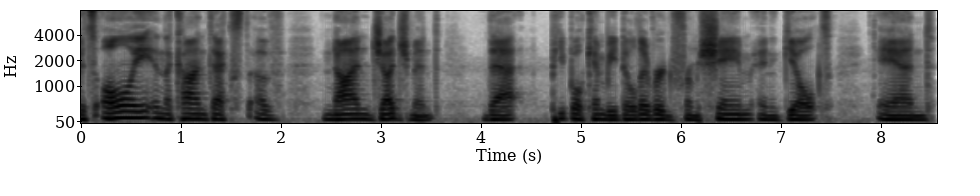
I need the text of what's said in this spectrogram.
It's only in the context of non judgment that people can be delivered from shame and guilt and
